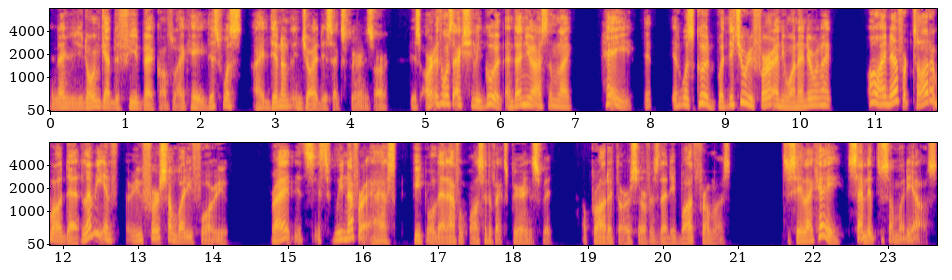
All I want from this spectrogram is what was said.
and then you don't get the feedback of like, Hey, this was, I didn't enjoy this experience or this, or it was actually good. And then you ask them like, Hey, it, it was good, but did you refer anyone? And they were like, Oh, I never thought about that. Let me inf- refer somebody for you. Right. It's, it's, we never ask people that have a positive experience with a product or a service that they bought from us to say like, Hey, send it to somebody else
